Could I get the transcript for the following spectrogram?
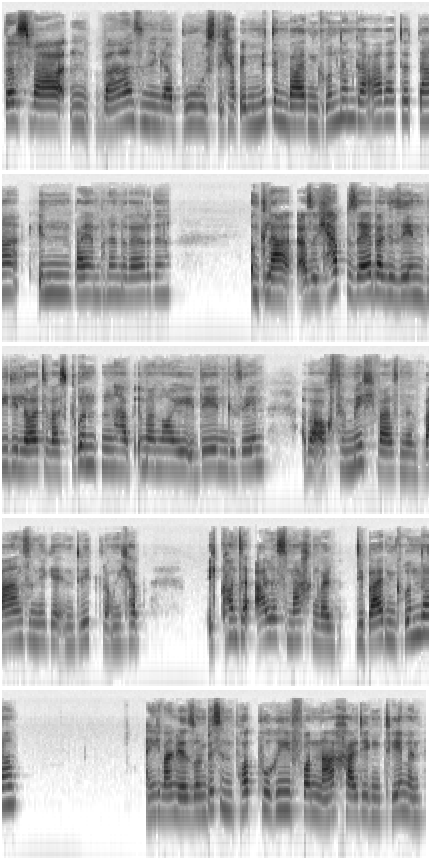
das war ein wahnsinniger Boost. Ich habe eben mit den beiden Gründern gearbeitet da in, bei Emprendendo Verde. Und klar, also ich habe selber gesehen, wie die Leute was gründen, habe immer neue Ideen gesehen. Aber auch für mich war es eine wahnsinnige Entwicklung. Ich habe ich konnte alles machen, weil die beiden Gründer, eigentlich waren wir so ein bisschen Potpourri von nachhaltigen Themen.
